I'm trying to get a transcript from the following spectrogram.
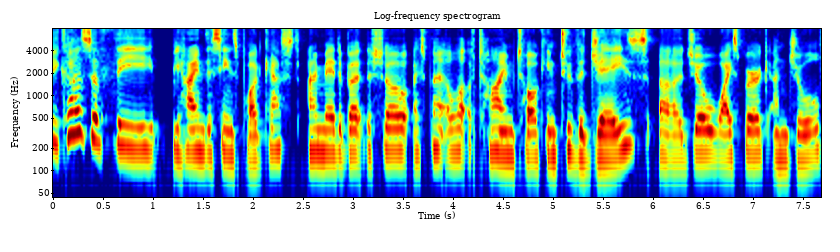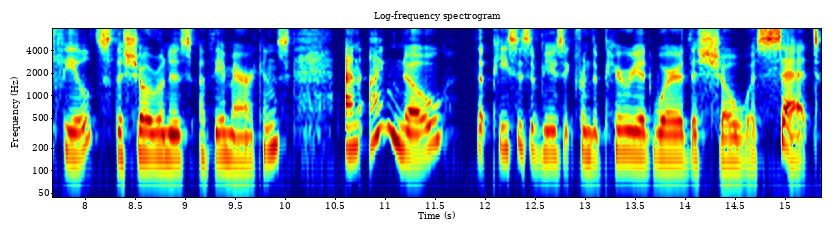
Because of the behind the scenes podcast I made about the show, I spent a lot of time talking to the Jays, uh, Joe Weisberg and Joel Fields, the showrunners of The Americans. And I know that pieces of music from the period where the show was set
